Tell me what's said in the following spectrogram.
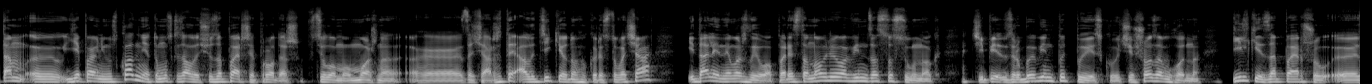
Там е, є певні ускладнення, тому сказали, що за перший продаж в цілому можна е, зачаржити, але тільки одного користувача, і далі неважливо, перестановлював він застосунок, чи пі- зробив він підписку, чи що завгодно. Тільки за першу, е,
